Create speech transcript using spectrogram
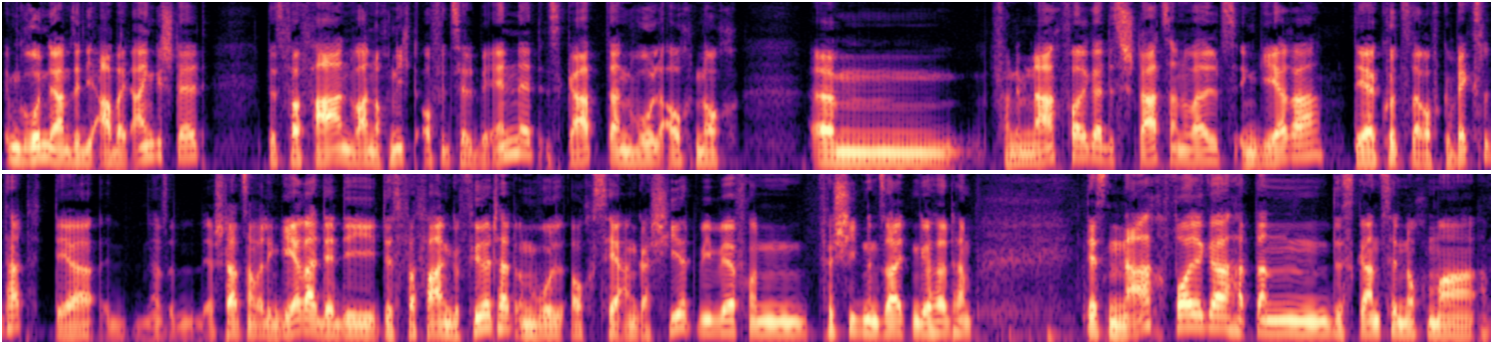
Im Grunde haben sie die Arbeit eingestellt. Das Verfahren war noch nicht offiziell beendet. Es gab dann wohl auch noch ähm, von dem Nachfolger des Staatsanwalts in Gera, der kurz darauf gewechselt hat, der, also der Staatsanwalt in Gera, der die, das Verfahren geführt hat und wohl auch sehr engagiert, wie wir von verschiedenen Seiten gehört haben, dessen Nachfolger hat dann das Ganze nochmal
